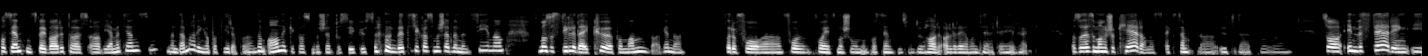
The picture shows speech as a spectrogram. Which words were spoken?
pasienten skal ivaretas av hjemmetjenesten, men de har ingen papirer på den. De aner ikke hva som har skjedd på sykehuset. De vet ikke hva som har skjedd med medisinene. Så må også stille deg i kø på mandagen da, for å få, få, få, informasjon om pasienten som du har allerede håndtert en hel helg. Altså, det er så mange sjokkerende eksempler ute der. På, eh, så investering i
